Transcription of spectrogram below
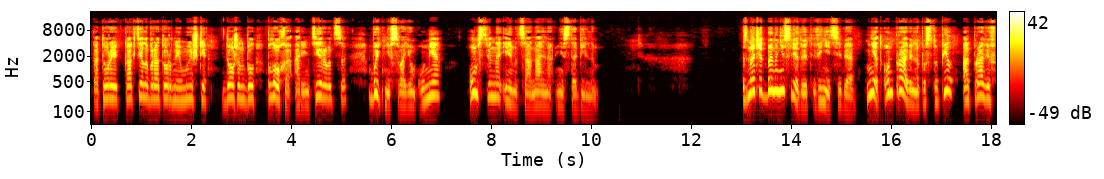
который, как те лабораторные мышки, должен был плохо ориентироваться, быть не в своем уме, умственно и эмоционально нестабильным. Значит, Бену не следует винить себя. Нет, он правильно поступил, отправив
